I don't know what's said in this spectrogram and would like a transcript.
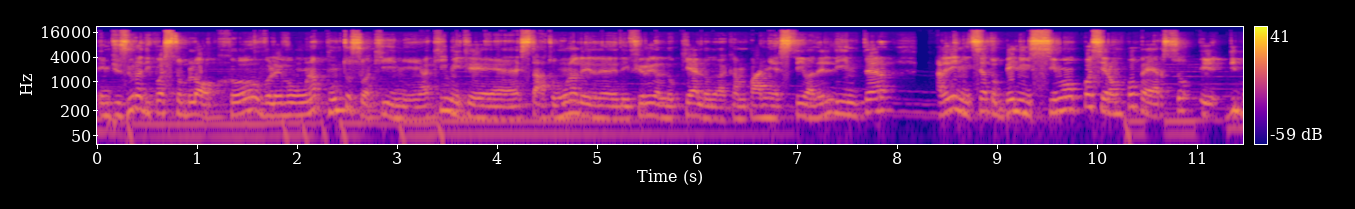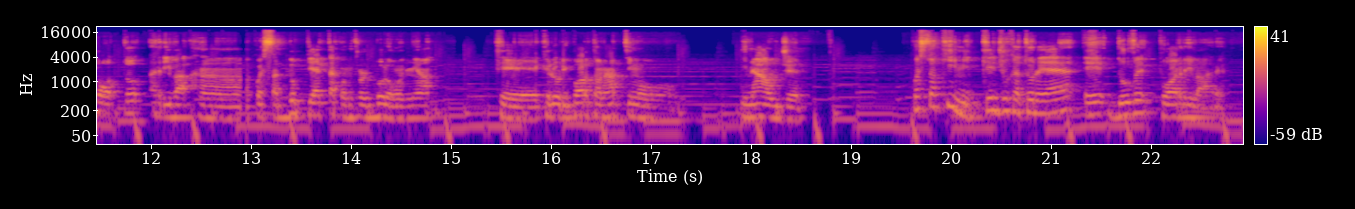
In chiusura di questo blocco volevo un appunto su Hakimi. Hakimi che è stato uno dei, dei fiori dell'occhiello della campagna estiva dell'Inter, aveva iniziato benissimo, poi si era un po' perso e di botto arriva uh, questa doppietta contro il Bologna che, che, lo riporta un attimo in auge. Questo Hakimi che giocatore è e dove può arrivare?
